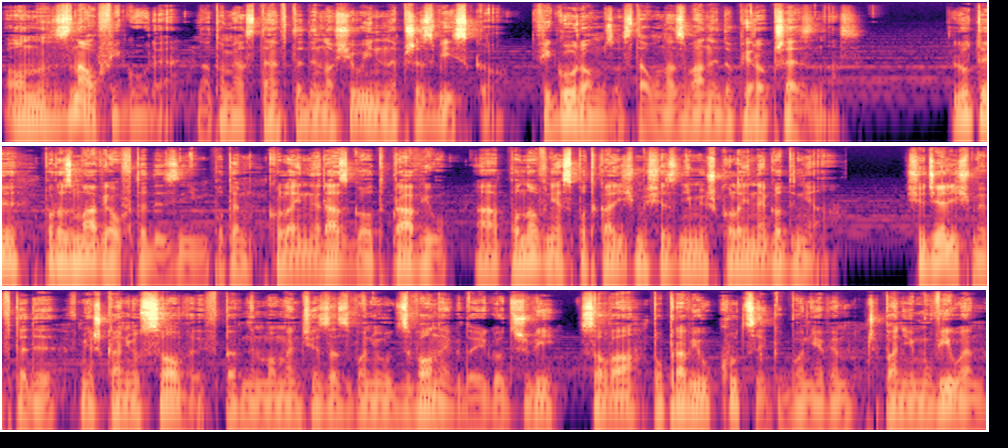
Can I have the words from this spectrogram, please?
On znał figurę, natomiast ten wtedy nosił inne przezwisko. Figurą został nazwany dopiero przez nas. Luty porozmawiał wtedy z nim, potem kolejny raz go odprawił, a ponownie spotkaliśmy się z nim już kolejnego dnia. Siedzieliśmy wtedy w mieszkaniu Sowy, w pewnym momencie zadzwonił dzwonek do jego drzwi. Sowa poprawił kucyk, bo nie wiem, czy pani mówiłem,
